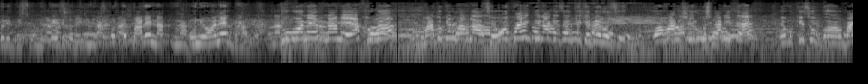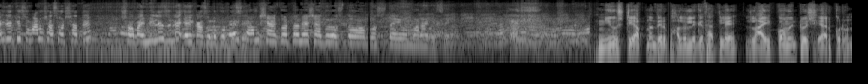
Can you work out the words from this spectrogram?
করে দিচ্ছে উনি তো এই যে দুর্নীতি করতে পারে না উনি অনেক ভালো। সুমনের নামে এখনও মাদকের মামলা আছে। ও কয়েকদিন আগে জেল থেকে বেরোয়ছে ও মানুষের উস্কানিতে এবং কিছু আহ, বাইরের কিছু মানুষ আছে ওর সাথে সবাই মিলে জুলে এই কাজগুলো করতেছে। করতো নেশাগ্রস্ত অবস্থায় ও মারা গেছে। নিউজটি আপনাদের ভালো লেগে থাকলে লাইক কমেন্ট ও শেয়ার করুন।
